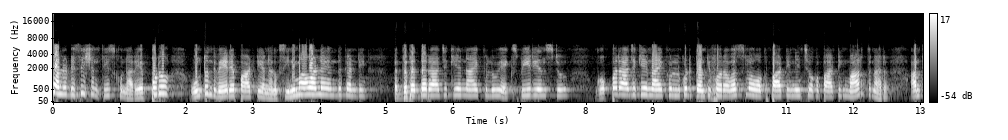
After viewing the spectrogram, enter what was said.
వాళ్ళు డిసిషన్ తీసుకున్నారు. ఎప్పుడు ఉంటుంది వేరే పార్టీ అన్నది. ఒక సినిమా వాళ్ళే ఎందుకండి? పెద్ద పెద్ద రాజకీయ నాయకులు ఎక్స్పీరియన్స్డ్ గొప్ప రాజకీయ నాయకులు కూడా ట్వంటీ ఫోర్ అవర్స్లో ఒక పార్టీ నుంచి ఒక పార్టీకి మారుతున్నారు. అంత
